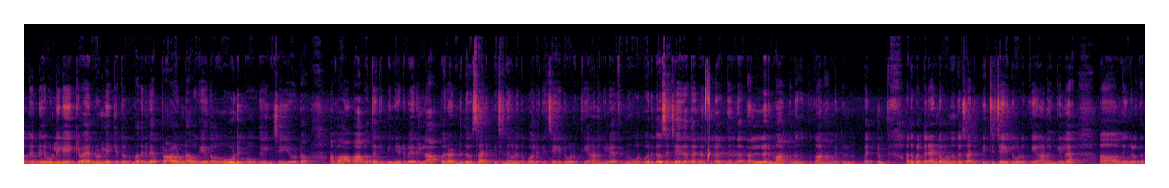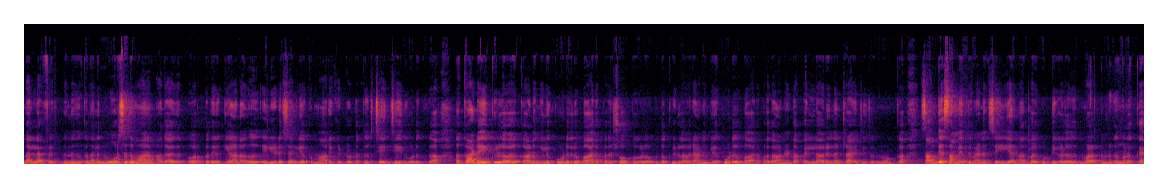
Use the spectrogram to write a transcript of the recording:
ഇതിന്റെ ഉള്ളിലേക്ക് വയറിന്റെ ഉള്ളിലേക്ക് എത്തുമ്പോൾ അതിന് വെപ്രാളം ഉണ്ടാവുകയും ഓടിപ്പോവുകയും ചെയ്യും കേട്ടോ. അപ്പോൾ ആ ഭാഗത്തേക്ക് പിന്നീട് വരില്ല. അപ്പോൾ രണ്ട് ദിവസം അടുപ്പിച്ച് നിങ്ങൾ ഇതുപോലെയൊക്കെ ചെയ്ത് കൊടുക്കുകയാണെങ്കിൽ ഒരു ദിവസം ചെയ്താൽ തന്നെ നല്ല നല്ല- നല്ലൊരു മാറ്റം നിങ്ങൾക്ക് കാണാൻ പറ്റും പറ്റും. അതുപോലെ തന്നെ രണ്ട് മൂന്ന് ദിവസം അടുപ്പിച്ച് ചെയ്ത് കൊടുക്കുകയാണെങ്കിൽ നിങ്ങൾക്ക് നല്ല നിങ്ങൾക്ക് നല്ല നൂറ് ശതമാനം അതായത് ഉറപ്പ് തരികയാണ് എലിയുടെ ശല്യമൊക്കെ മാറിക്കിട്ടും കേട്ടോ. തീർച്ചയായും ചെയ്ത് കൊടുക്കുക. കടയ്ക്കുള്ളവർക്കാണെങ്കിൽ കൂടുതൽ ഉപകാരപ്രദ ഷോപ്പുകളും ഇതൊക്കെ ഉള്ളവരാണെങ്കിൽ കൂടുതൽ ഉപകാരപ്രദമാണ് കേട്ടോ അപ്പോൾ എല്ലാവരും ഒന്ന് ട്രൈ ചെയ്ത് നോക്കുക. സന്ധ്യാസമയത്ത് വേണം ചെയ്യാൻ. അതുപോലെ കുട്ടികൾ വളർത്തുമൃഗങ്ങളൊക്കെ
